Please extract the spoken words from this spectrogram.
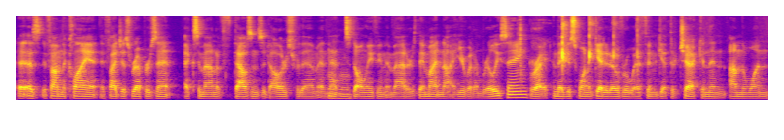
as if I'm the client, if I just represent X amount of thousands of dollars for them and that's the only thing that matters, they might not hear what I'm really saying. Mm-hmm. Right. And they just want to get it over with and get their check, and then I'm the one.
